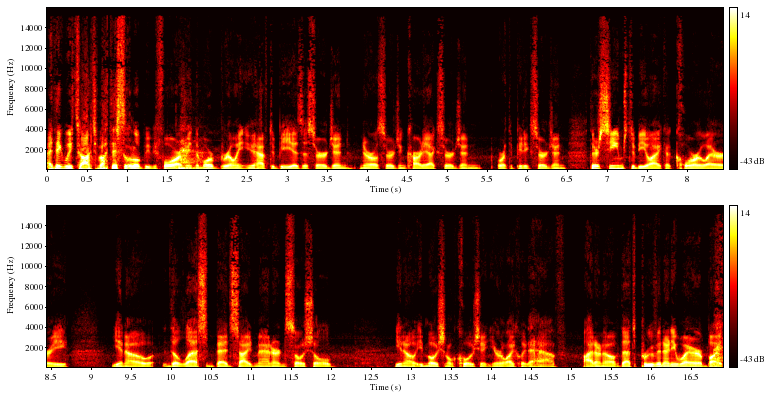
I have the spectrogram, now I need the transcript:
I think we've talked about this a little bit before. I mean, the more brilliant you have to be as a surgeon, neurosurgeon, cardiac surgeon, orthopedic surgeon, there seems to be like a corollary. You know, the less bedside manner and social, you know, emotional quotient you're likely to have. I don't know if that's proven anywhere, but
